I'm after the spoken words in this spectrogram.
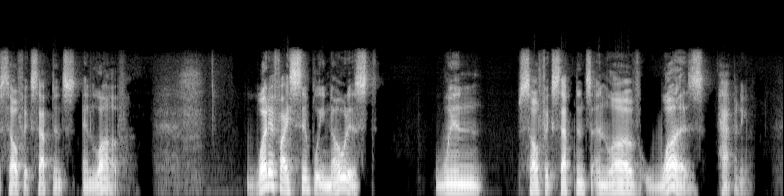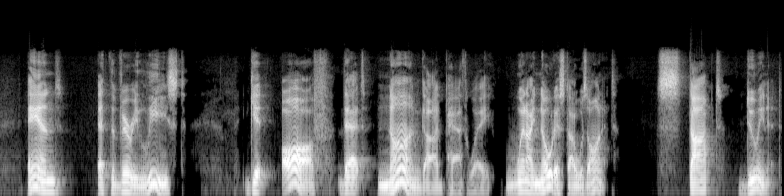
self acceptance and love? What if I simply noticed when self acceptance and love was happening? And at the very least, get off that non God pathway when I noticed I was on it, stopped doing it,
